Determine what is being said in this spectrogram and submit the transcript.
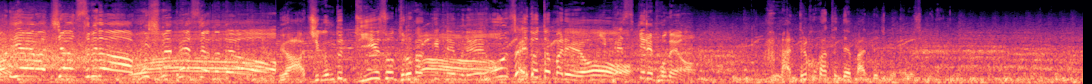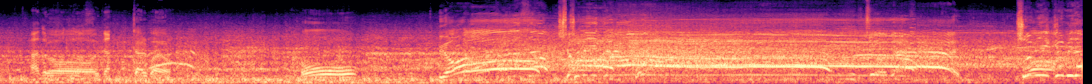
머리에 맞지 않습니다. 회심의 패스였는데요. 야 지금도 뒤에서 들어갔기 야. 때문에 온사이드였단 말이에요. 패스기를 보내요. 아, 만들 것 같은데 만들지 못하겠습니다. 안으로 어. 짧아요. 오, 야, 주민규! 주맨, 주민규입니다.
